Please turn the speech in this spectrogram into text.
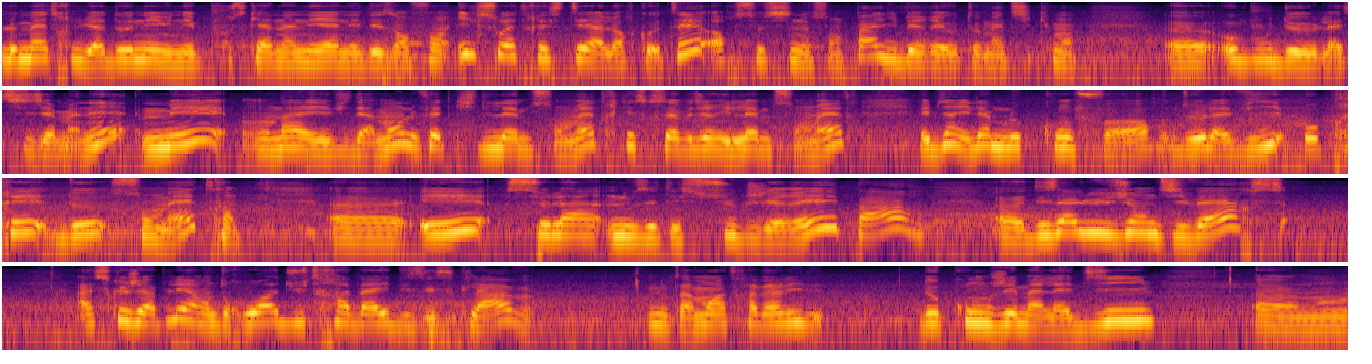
le maître lui a donné une épouse cananéenne et des enfants, il souhaite rester à leur côté, or ceux-ci ne sont pas libérés automatiquement euh, au bout de la sixième année, mais on a évidemment le fait qu'il aime son maître. Qu'est-ce que ça veut dire il aime son maître? Eh bien il aime le confort de la vie auprès de son maître. et cela nous était suggéré par des allusions diverses à ce que j'appelais un droit du travail des esclaves, notamment à travers l'idée de congé maladie euh,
